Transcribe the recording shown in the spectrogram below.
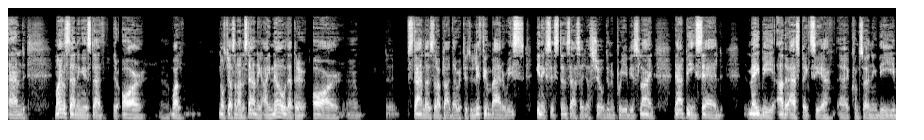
And my understanding is that there are, uh, well, not just an understanding, I know that there are um, standards that apply directly to lithium batteries in existence, as I just showed in a previous slide. That being said, maybe other aspects here uh, concerning the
